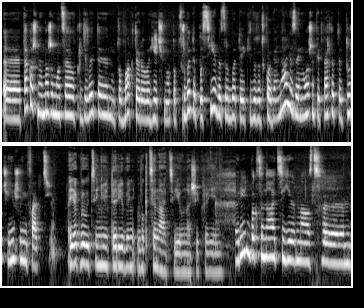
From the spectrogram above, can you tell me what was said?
Е, Також ми можемо це оприділити ну, то бактеріологічно, тобто зробити посіви, зробити якісь додаткові аналізи, і ми можемо підтвердити ту чи іншу інфекцію. А як ви оцінюєте рівень вакцинації у нашій країні? Рівень вакцинації в нас е,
